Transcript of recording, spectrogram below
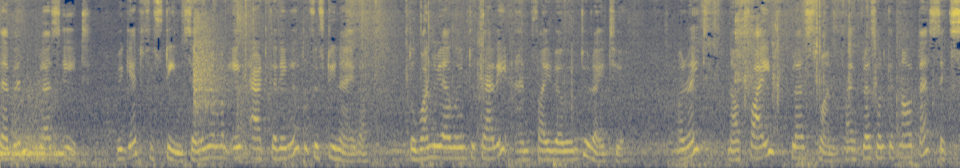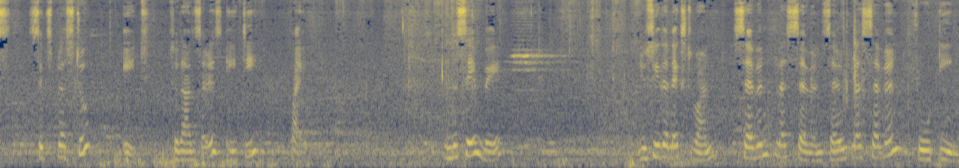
7 plus 8 we get 15 7 में हम 8 ऐड करेंगे तो 15 आएगा तो 1 we are going to carry and 5 we are going to write here all right now 5 plus 1 5 plus 1 कितना होता है 6 6 plus 2 8 so the answer is 85 in the same way you see the next one 7 plus 7 7 plus 7 14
